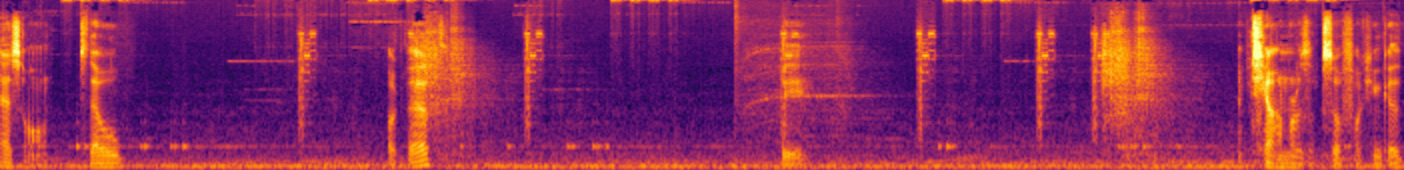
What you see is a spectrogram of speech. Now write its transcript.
has on. So fuck that. empty armors is so fucking good.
